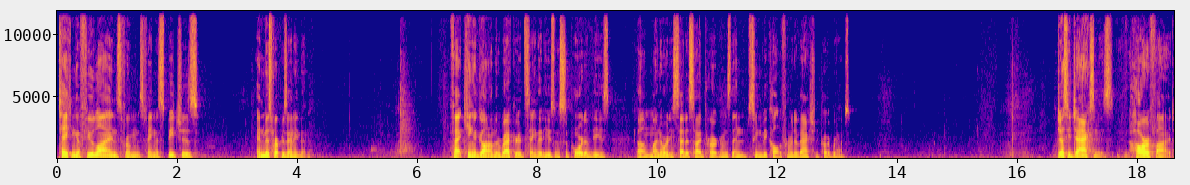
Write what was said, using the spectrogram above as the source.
taking a few lines from his famous speeches and misrepresenting them. In fact, King had gone on the record saying that he was in support of these um, minority set-aside programs, then soon to be called affirmative action programs. Jesse Jackson is horrified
